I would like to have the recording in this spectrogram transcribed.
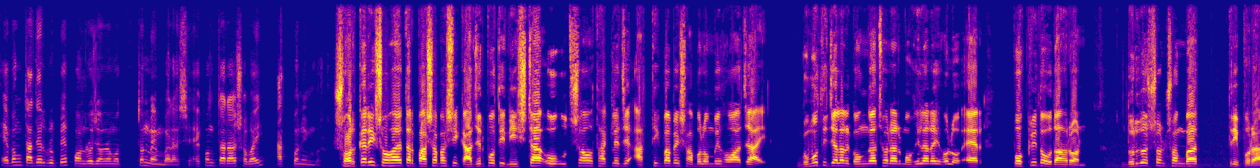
এবং তাদের গ্রুপে পনেরো জনের মতন মেম্বার আছে। এখন তারা সবাই আত্মনির্ভর। সরকারি সহায়তার পাশাপাশি কাজের প্রতি নিষ্ঠা ও উৎসাহ থাকলে যে আর্থিকভাবে স্বাবলম্বী হওয়া যায়, গোমতী জেলার গঙ্গাছড়ার মহিলারাই হলো এর প্রকৃত উদাহরণ। দূরদর্শন সংবাদ ত্রিপুরা।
